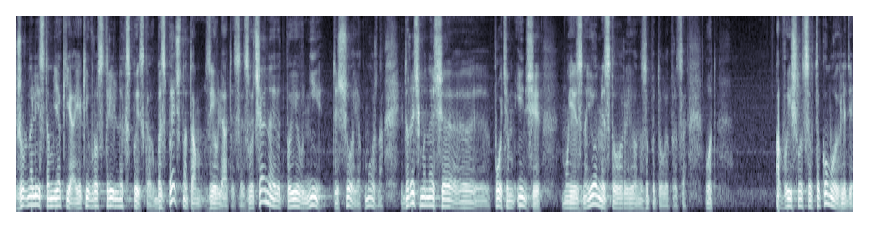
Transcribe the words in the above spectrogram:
журналістам, як я, які в розстрільних списках, безпечно там з'являтися? Звичайно, я відповів, ні, ти що, як можна? І, до речі, мене ще е, потім інші мої знайомі з того регіону запитували про це. От. А вийшло це в такому вигляді.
